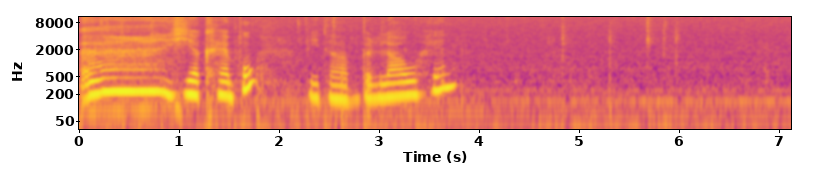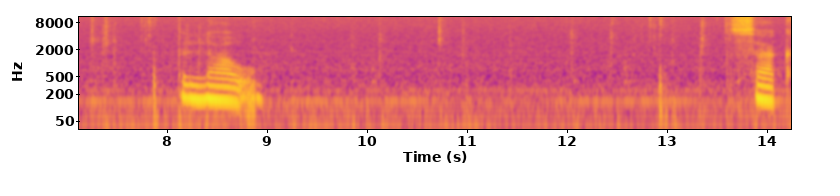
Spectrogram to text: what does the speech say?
äh, hier oh, wieder blau hin. Blau. Zack.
